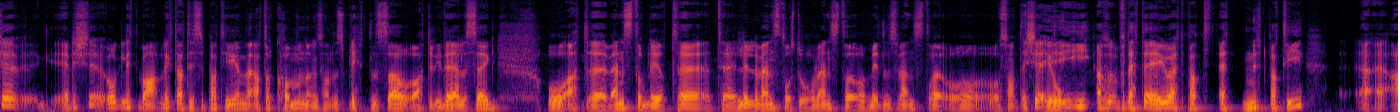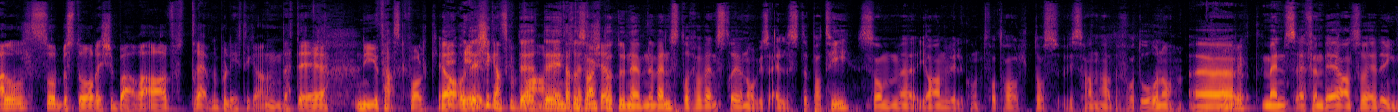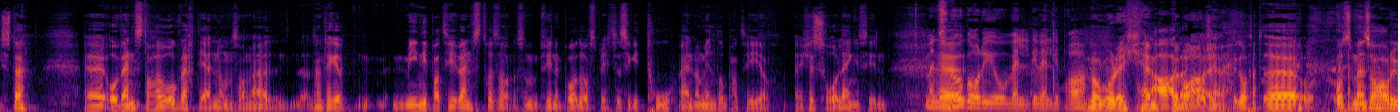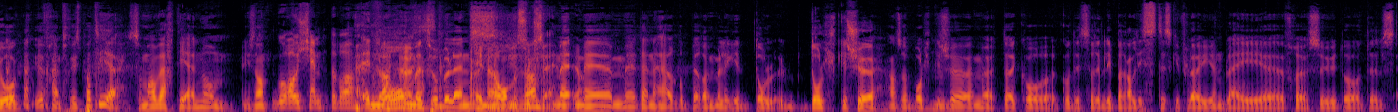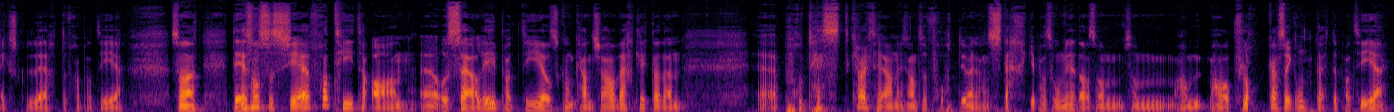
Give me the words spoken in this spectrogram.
ikke òg litt vanlig at disse partiene, at det kommer noen sånne splittelser, og at de deler seg, og at uh, Venstre blir til, til, lille Venstre og store Venstre og middels Venstre og, og sånt? Ikke, i, altså, for dette er jo et, parti, et nytt parti Altså består det ikke bare av drevne politikere. Mm. Dette er nye, ferske folk. Ja, er det, det, ikke ganske vanlig det, det er interessant at, at, du nevner Venstre, for Venstre er jo Norges eldste parti, som eh, Jan ville kunnet fortalt oss hvis han hadde fått ordet nå. Uh, mens FNB altså er det yngste. Uh, og Venstre har jo òg vært gjennom sånne tenker, Miniparti Venstre som, som, finner på det å splitte seg i to enda mindre partier. Det er ikke så lenge siden. Mens nå uh, går det jo veldig, veldig bra. Nå går det kjempebra. Ja, det går kjempegodt. Uh, også, men så har du jo òg Fremskrittspartiet, som har vært gjennom Går jo kjempebra. Enorme turbulens Enorme suksess. Med, med, med, denne her berømmelige dol, Dolkesjø, altså Bolkesjø-møtet, hvor, hvor, disse liberalistiske fløyen ble frøset ut og dels ekskluderte fra partiet. Sånn at Det er sånn som skjer fra tid til annen, eh, og særlig i partier som kanskje har vært litt av den eh, protestkarakterene. Som har fått i veldig sånn sterke personligheter som, som har, har flokka seg rundt dette partiet.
